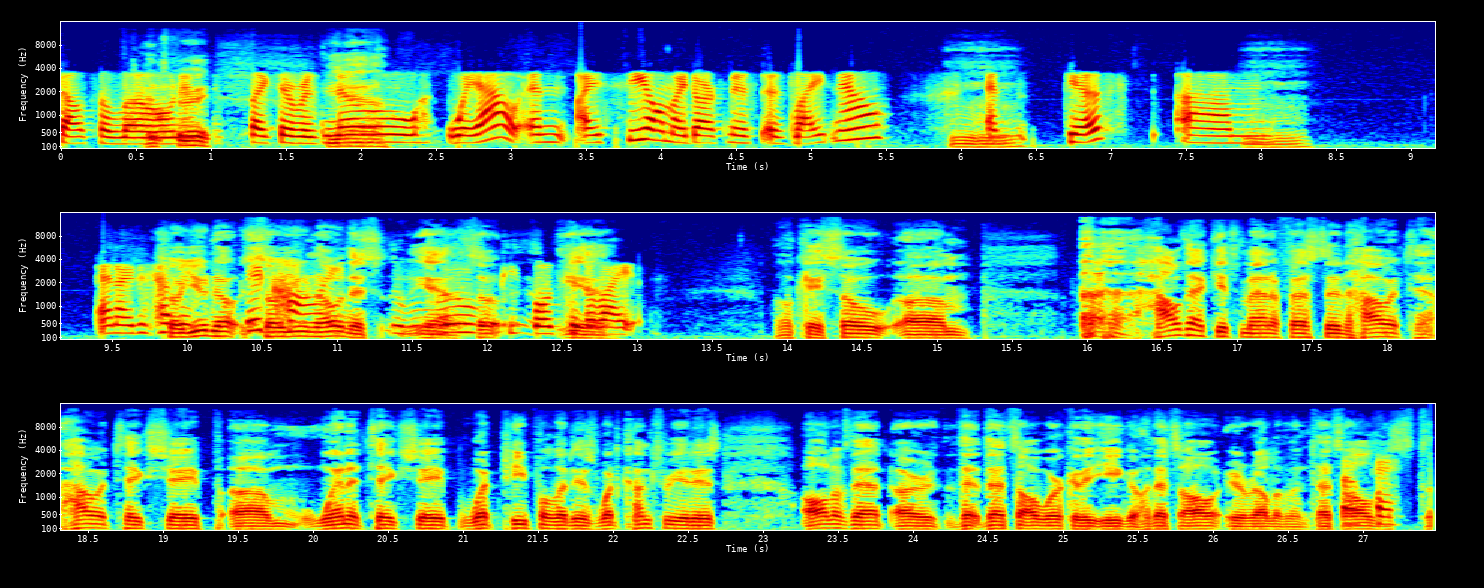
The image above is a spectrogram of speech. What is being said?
felt alone. Very, it's like there was no yeah. way out. And I see all my darkness as light now mm-hmm. and gifts. Um, mm-hmm. And I just have so you know, big so you know this, to yeah. So people to yeah. the light. Okay, so um, how that gets manifested, how it how it takes shape, um, when it takes shape, what people it is, what country it is all of that are that, that's all work of the ego. That's all irrelevant. That's okay. all just,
